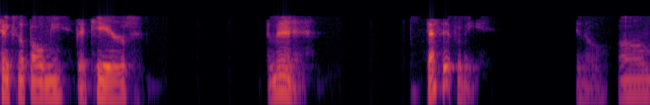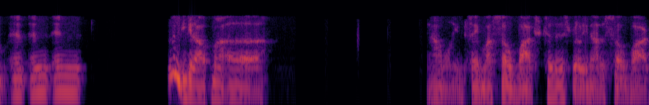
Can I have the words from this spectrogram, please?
checks up on me, that cares. And man, that's it for me. You know, um, and, and, and let me get off my uh I won't even say my soapbox because it's really not a soapbox.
